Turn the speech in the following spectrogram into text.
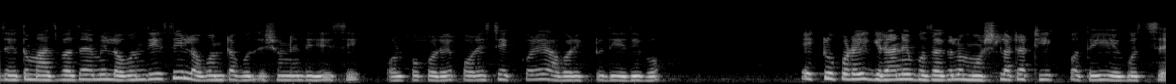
যেহেতু মাছ ভাজায় আমি লবণ দিয়েছি, লবণটা বুঝে শুনে দিয়েছি। অল্প করে, পরে চেক করে আবার একটু দিয়ে দিব। একটু পরেই গ্রানে বোঝা গেল মশলাটা ঠিক পথেই এগোচ্ছে।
